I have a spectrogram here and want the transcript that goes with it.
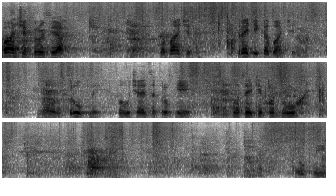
Кабанчик, друзья. Кабанчик, третий кабанчик. Ну, он крупный, получается крупнее вот этих вот двух. Крупный,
